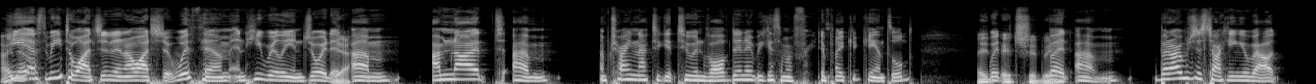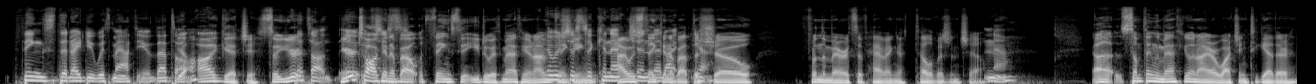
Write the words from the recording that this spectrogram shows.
I he know. asked me to watch it, and I watched it with him, and he really enjoyed it. Yeah. Um, I'm not. Um, I'm trying not to get too involved in it because I'm afraid it might get canceled. It, But- it should be. But um, but I was just talking about things that I do with Matthew. That's yeah, all. I get you. So you're That's all. you're It's talking just- about things that you do with Matthew, and I'm It was just thinking. a I was connection thinking that I- about the yeah. show from the merits of having a television show. no. Uh, something that Matthew and I are watching together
